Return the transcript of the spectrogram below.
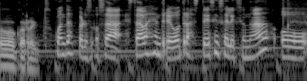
todo correcto. ¿Cuántas personas, o sea, estabas entre otras tesis seleccionadas o,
